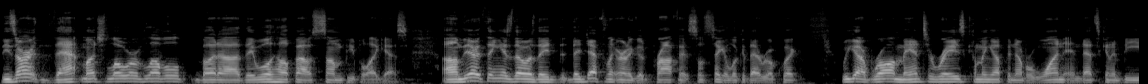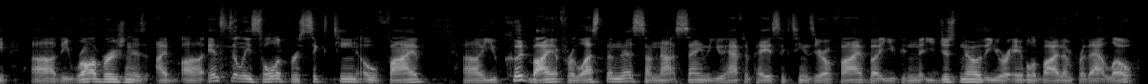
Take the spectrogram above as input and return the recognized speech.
these aren't that much lower of level, but uh, they will help out some people, I guess. Um, the other thing is, though, is they, they definitely earn a good profit. So let's take a look at that real quick. We got raw manta rays coming up in number one, and that's going to be uh, the raw version. Is I uh, instantly sold it for 1605. Uh, you could buy it for less than this. I'm not saying that you have to pay 1605, but you can you just know that you are able to buy them for that low.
